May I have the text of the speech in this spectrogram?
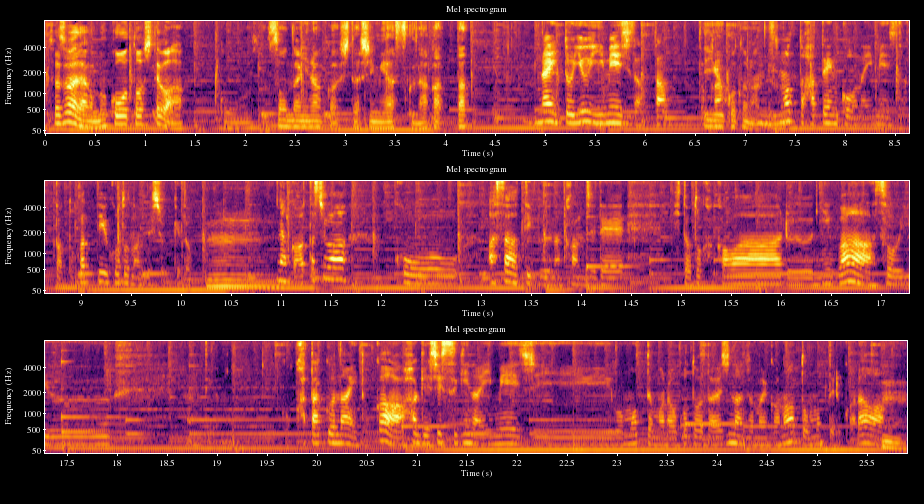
ど。それつまりなんか向こうとしてはこうそんなになんか親しみやすくなかった？っないというイメージだったとか。ていうことなんですかうんもっと破天荒なイメージだったとかっていうことなんでしょうけど。うーん。なんか私はこうアサーティブな感じで人と関わるにはそういうなんていうの硬くないとか激しすぎないイメージを持ってもらうことは大事なんじゃないかなと思ってるから、うん。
